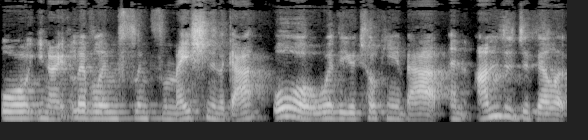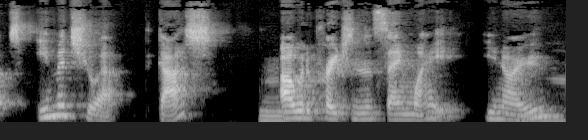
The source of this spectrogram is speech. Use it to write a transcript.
or you know, level of inflammation in the gut, or whether you're talking about an underdeveloped, immature gut, mm. I would approach in the same way. You know, mm.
